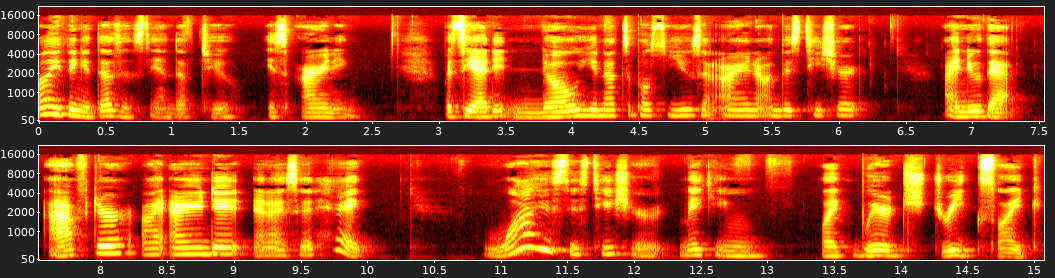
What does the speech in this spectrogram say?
Only thing it doesn't stand up to is ironing. But see, I didn't know you're not supposed to use an iron on this t-shirt. I knew that after I ironed it and I said, hey, why is this t-shirt making like weird streaks, like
